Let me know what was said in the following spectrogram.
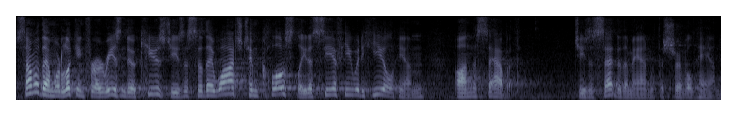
Some of them were looking for a reason to accuse Jesus, so they watched him closely to see if he would heal him on the Sabbath. Jesus said to the man with the shriveled hand,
